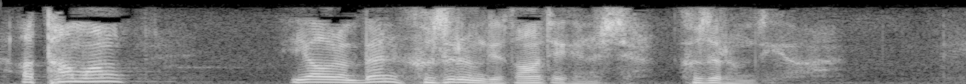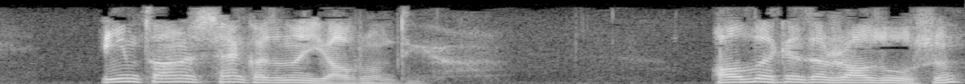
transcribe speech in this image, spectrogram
Ha tamam. Yavrum ben Hızır'ım diyor. Tanrı kendisi. Hızır'ım diyor. İmtihanı sen kazandın yavrum diyor. Allah kendisinden razı olsun.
